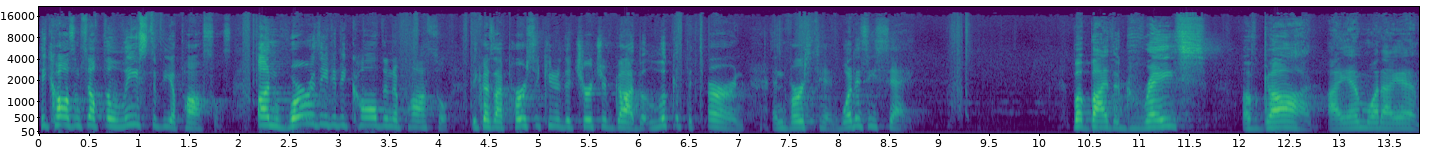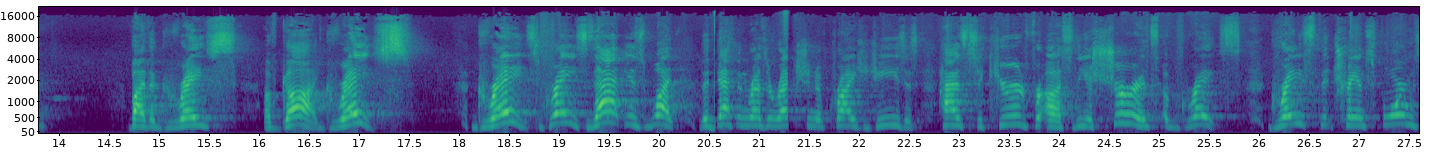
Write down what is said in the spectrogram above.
He calls himself the least of the apostles, unworthy to be called an apostle because I persecuted the church of God. But look at the turn in verse 10. What does he say? But by the grace of God, I am what I am. By the grace of God. Grace. Grace, grace, that is what the death and resurrection of Christ Jesus has secured for us the assurance of grace. Grace that transforms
